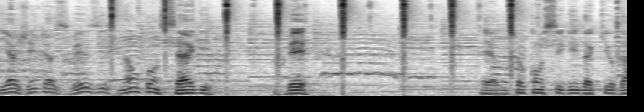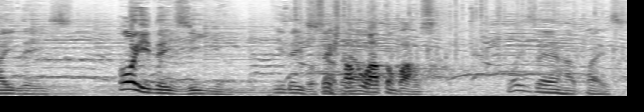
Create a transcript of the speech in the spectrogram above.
E a gente às vezes não consegue ver. É, eu não estou conseguindo aqui o da Inês. Oi, Inêsinha. Inês Você está Cabral. no ar, Tom Barros. Pois é, rapaz.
